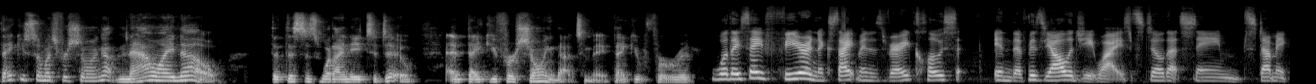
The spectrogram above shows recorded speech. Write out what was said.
thank you so much for showing up now i know that this is what I need to do. And thank you for showing that to me. Thank you for. Re- well, they say fear and excitement is very close in the physiology wise. It's still that same stomach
